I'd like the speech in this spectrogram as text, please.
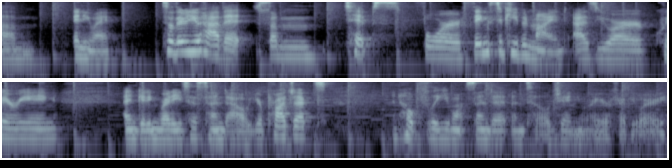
um, anyway so there you have it some tips for things to keep in mind as you are querying and getting ready to send out your project and hopefully you won't send it until january or february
